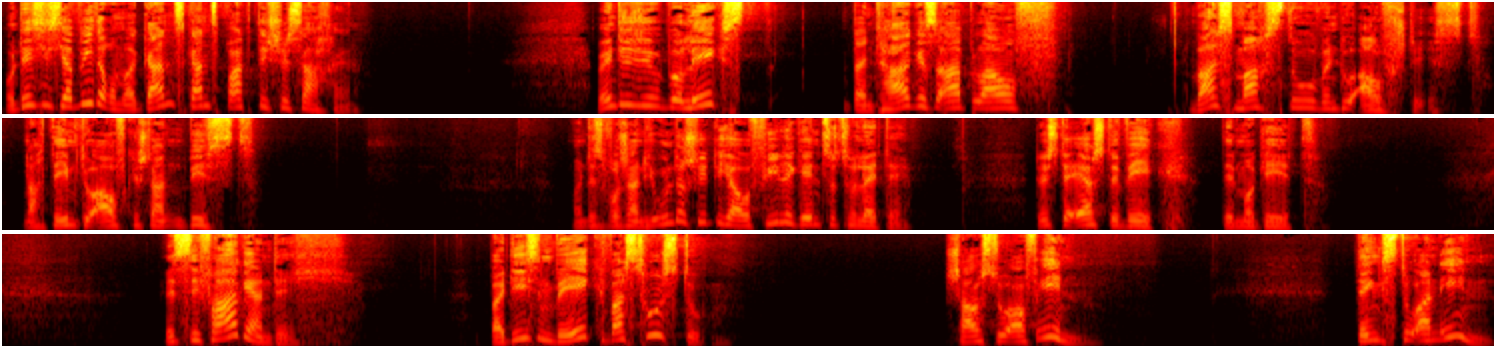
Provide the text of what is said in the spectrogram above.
Und das ist ja wiederum eine ganz, ganz praktische Sache. Wenn du dir überlegst, dein Tagesablauf, was machst du, wenn du aufstehst, nachdem du aufgestanden bist? Und das ist wahrscheinlich unterschiedlich, aber viele gehen zur Toilette. Das ist der erste Weg, den man geht. Jetzt die Frage an dich. Bei diesem Weg, was tust du? Schaust du auf ihn? Denkst du an ihn?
